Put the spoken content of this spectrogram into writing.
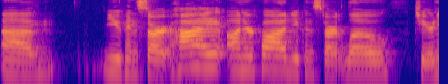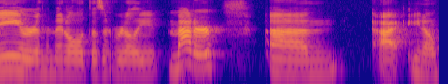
Um, you can start high on your quad, you can start low to your knee or in the middle, it doesn't really matter. Um, I, you know,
